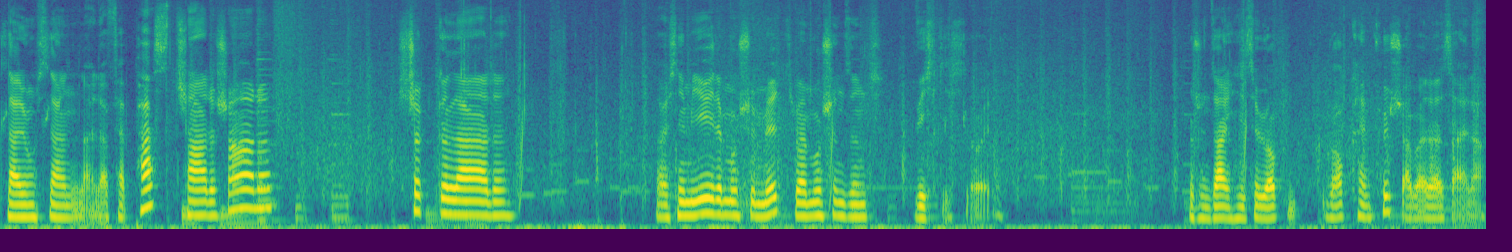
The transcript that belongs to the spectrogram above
Kleidungsladen leider verpasst. Schade, schade. Schokolade. Aber ich nehme jede Muschel mit, weil Muscheln sind wichtig, Leute. Ich schon sagen, hier ist ja überhaupt, überhaupt kein Fisch, aber da ist einer.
